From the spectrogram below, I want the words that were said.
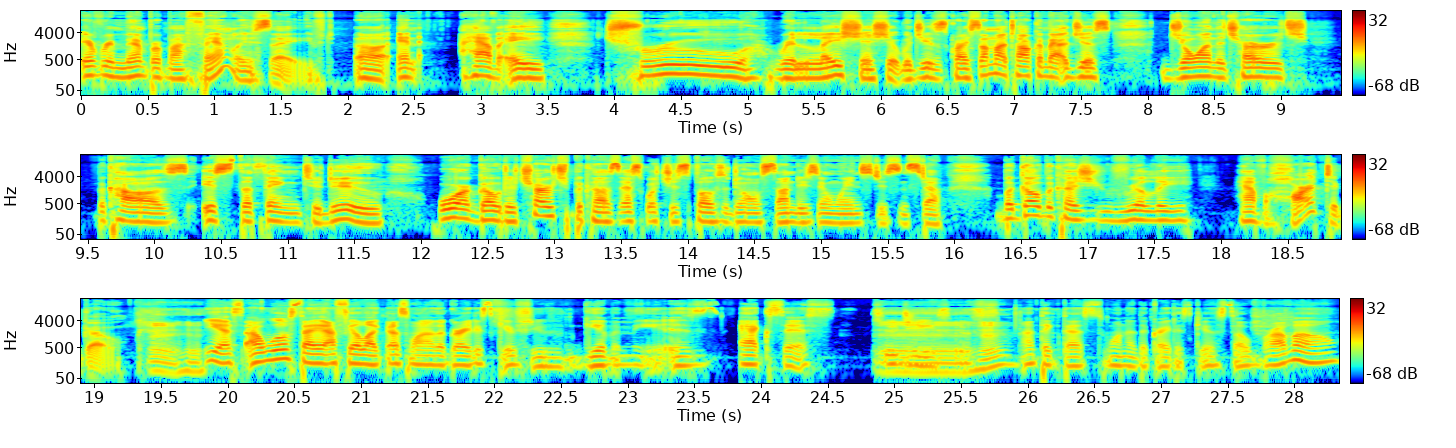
every member of my family is saved uh, and have a true relationship with Jesus Christ. I'm not talking about just join the church because it's the thing to do. Or go to church because that's what you're supposed to do on Sundays and Wednesdays and stuff. But go because you really have a heart to go. Mm-hmm. yes, I will say I feel like that's one of the greatest gifts you've given me is access to Jesus. Mhm. I think that's one of the greatest gifts. So bravo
